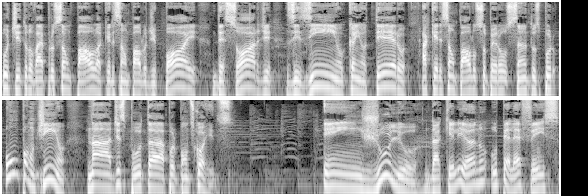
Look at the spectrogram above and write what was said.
o título vai para o São Paulo, aquele São Paulo de Poi, Desorde, Zizinho, Canhoteiro, aquele São Paulo superou o Santos por um pontinho na disputa por pontos corridos. Em julho daquele ano, o Pelé fez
